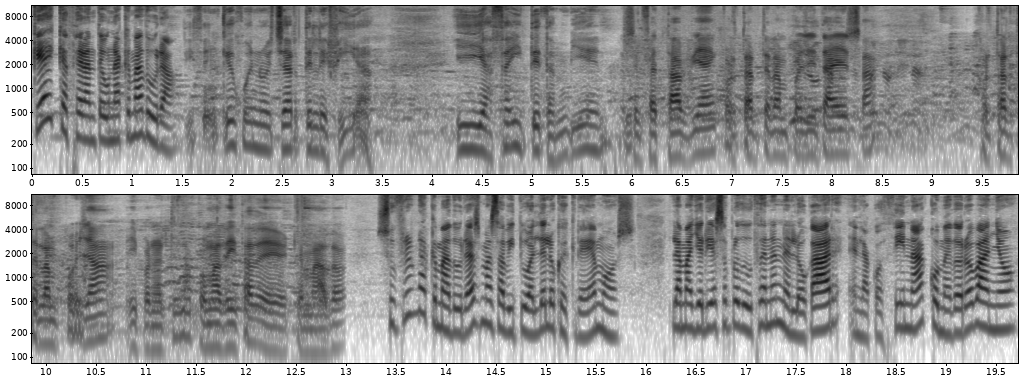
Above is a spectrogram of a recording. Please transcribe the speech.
¿Qué hay que hacer ante una quemadura? Dicen que es bueno echarte lejía y aceite también. Desinfectar bien, cortarte la ampollita esa, cortarte la ampolla y ponerte una pomadita de quemado. Sufrir una quemadura es más habitual de lo que creemos. La mayoría se producen en el hogar, en la cocina, comedor o baño,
